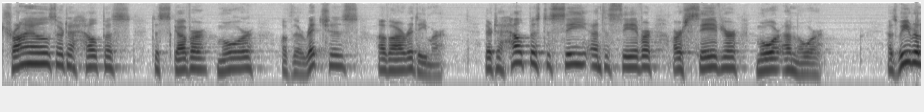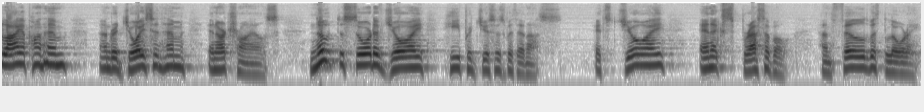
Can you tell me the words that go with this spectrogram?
Trials are to help us discover more of the riches of our Redeemer. They're to help us to see and to savor our Savior more and more. As we rely upon him and rejoice in him in our trials, Note the sort of joy he produces within us. It's joy inexpressible and filled with glory.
